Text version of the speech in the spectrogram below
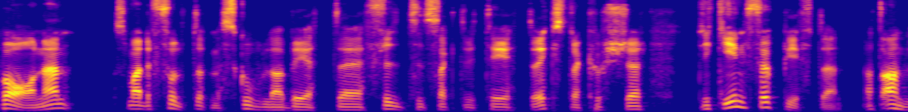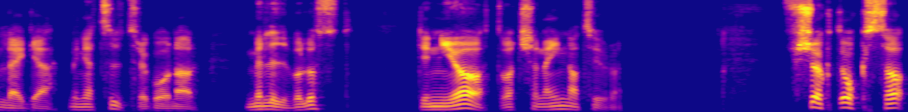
Barnen som hade fullt upp med skolarbete, fritidsaktiviteter och extrakurser gick in för uppgiften att anlägga miniatyrträdgårdar med liv och lust. De njöt av att känna in naturen. Försökte också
